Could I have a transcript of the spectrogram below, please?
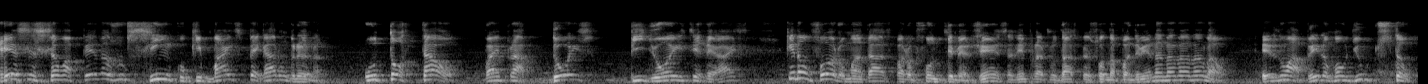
Esses são apenas os cinco que mais pegaram grana. O total vai para 2 bilhões de reais que não foram mandados para o fundo de emergência, nem para ajudar as pessoas na pandemia. Não, não, não, não, não. Eles não abriram mão de um tostão.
